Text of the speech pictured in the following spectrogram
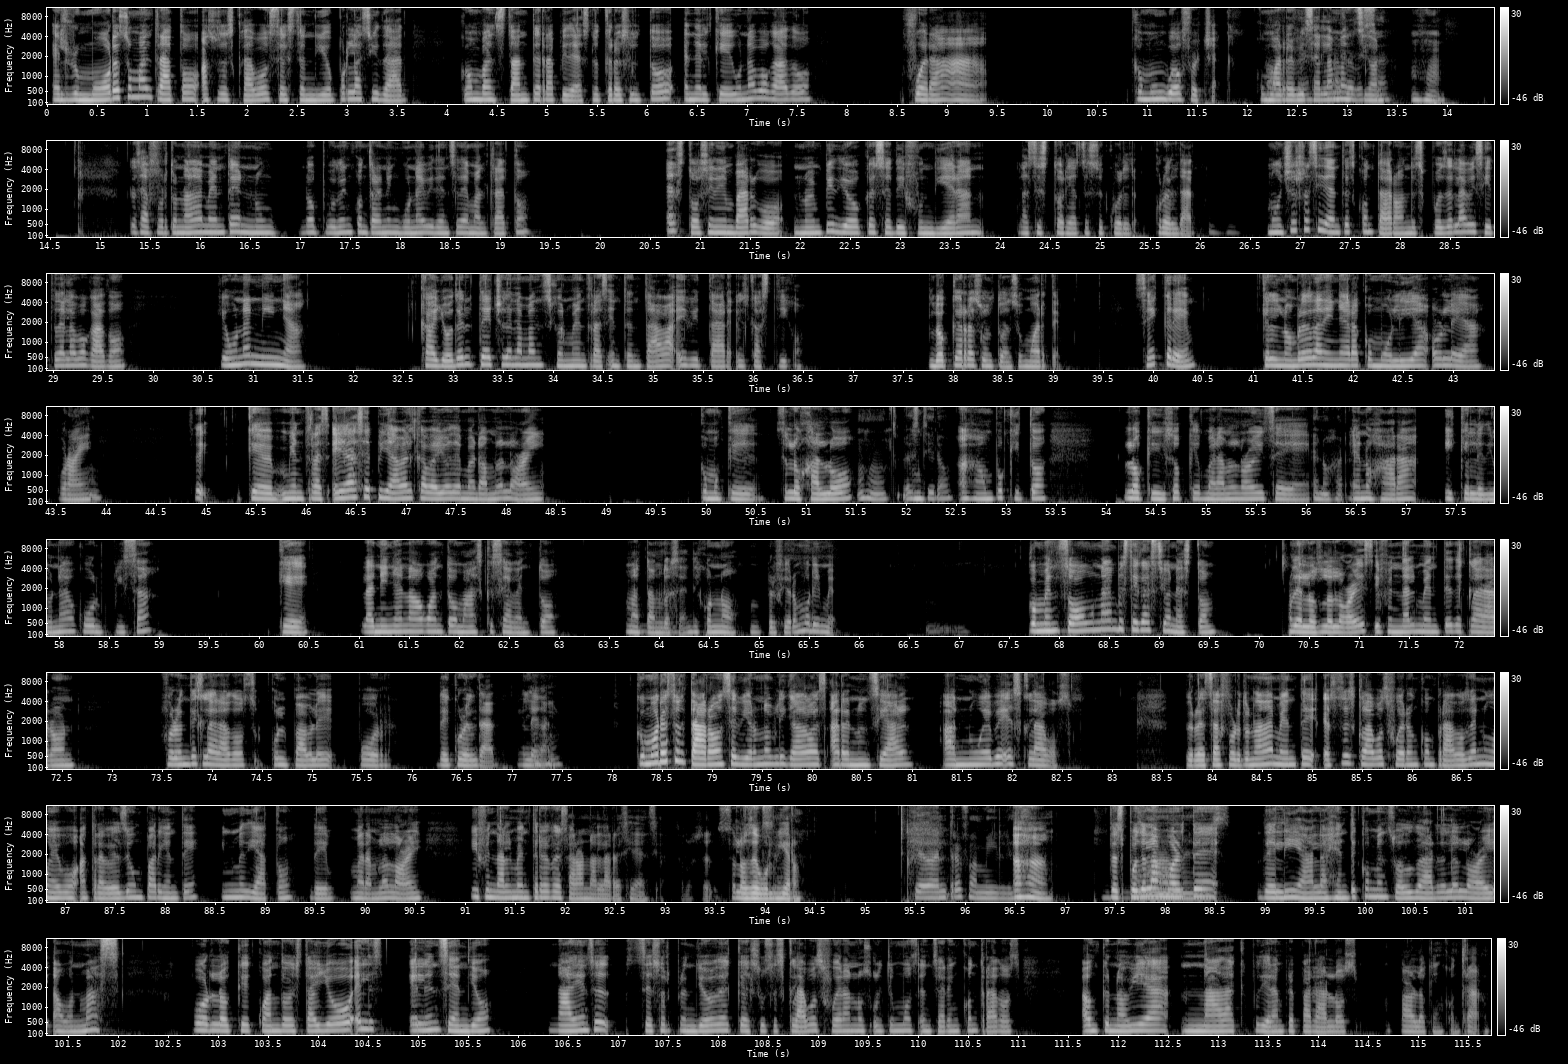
El rumor de su maltrato a sus esclavos se extendió por la ciudad con bastante rapidez, lo que resultó en el que un abogado fuera a, como un welfare check, como a revisar la a mansión. Desafortunadamente no, no pudo encontrar ninguna evidencia de maltrato. Esto, sin embargo, no impidió que se difundieran las historias de su cruel- crueldad. Muchos residentes contaron después de la visita del abogado que una niña cayó del techo de la mansión mientras intentaba evitar el castigo, lo que resultó en su muerte. Se cree que el nombre de la niña era como Lía o Lea, por ahí, que mientras ella cepillaba el cabello de Madame LaLaurie, como que se lo jaló. Lo estiró. ajá, un poquito, lo que hizo que Madame LaLaurie se Enojar. enojara y que le dio una golpiza que La niña no aguantó más que se aventó matándose. Dijo, no, prefiero morirme. Comenzó una investigación esto de los Lolores y finalmente declararon, fueron declarados culpables por de crueldad ilegal. Como resultado, se vieron obligados a renunciar a nueve esclavos. Pero desafortunadamente, estos esclavos fueron comprados de nuevo a través de un pariente inmediato de Madame Lalaurie y finalmente regresaron a la residencia. Se los, se los devolvieron. Quedó entre familias. Ajá. Después No de la muerte mames. de Leah, la gente comenzó a dudar de Lalaurie aún más. Por lo que cuando estalló el, el incendio, nadie se, se sorprendió de que sus esclavos fueran los últimos en ser encontrados, aunque no había nada que pudieran prepararlos para lo que encontraron.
